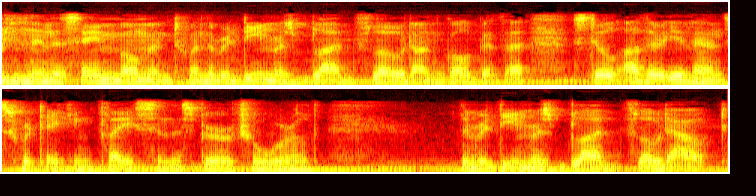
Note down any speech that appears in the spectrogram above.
in the same moment when the Redeemer's blood flowed on Golgotha, still other events were taking place in the spiritual world. The Redeemer's blood flowed out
